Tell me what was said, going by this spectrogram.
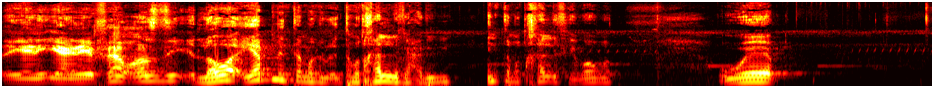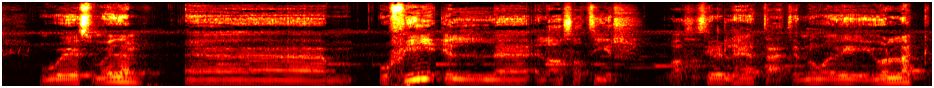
يعني يعني فاهم قصدي؟ اللي هو يا ابني انت مجنون انت متخلف يا حبيبي انت متخلف يا بابا. و واسمه إيه ده؟ وفي ال- الأساطير الأساطير اللي هي بتاعت إن هو إيه يقول لك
